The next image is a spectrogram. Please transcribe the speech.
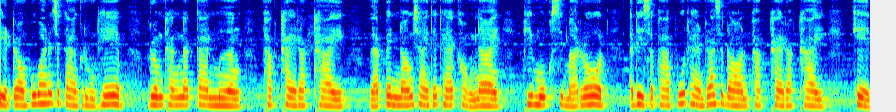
ดีตรองผู้ว่าราชการกรุงเทพรวมทั้งนักการเมือง พักไทยรักไทย และเป็นน้องชายแท้ๆของนายพิมุกสิมาโรธอดีตสภาผู้แทนราษฎรพักไทยรักไทย เขต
